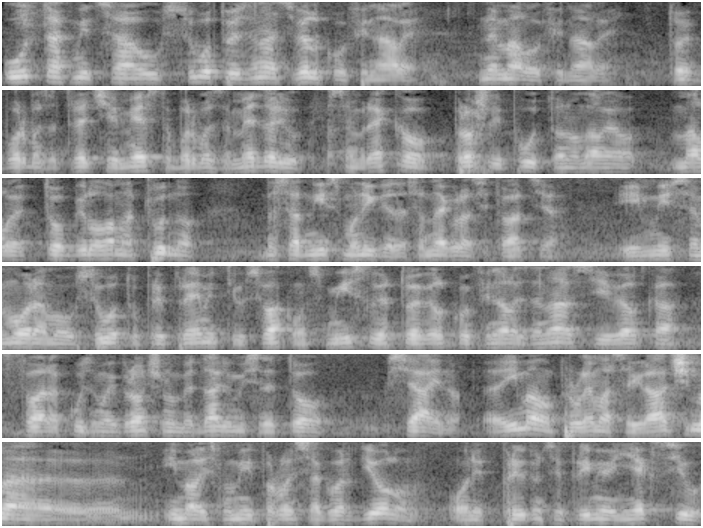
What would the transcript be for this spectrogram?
Utakmica u subotu je za nas veliko finale, ne malo finale. To je borba za treće mjesto, borba za medalju. Sam rekao prošli put, ono malo, malo je to bilo vama čudno da sad nismo nigdje, da je sad najgora situacija. I mi se moramo u subotu pripremiti u svakom smislu jer to je veliko finale za nas i velika stvar ako uzmemo i brončanu medalju, mislim da je to sjajno. E, imamo problema sa igračima, e, imali smo mi problem sa Guardiolom, on je se primio injekciju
